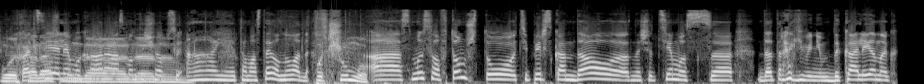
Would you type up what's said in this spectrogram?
Ой, Хотели мы да, Харасман да, еще да. обсудить. А, я там оставил, ну ладно. Под шумок. А смысл в том, что теперь скандал, значит, тема с э, дотрагиванием до коленок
